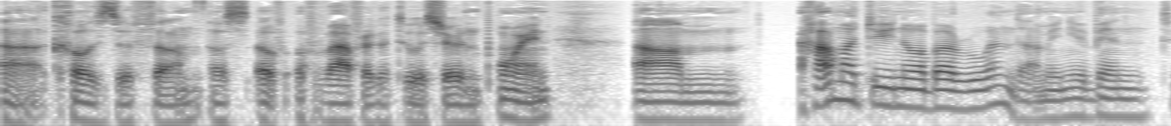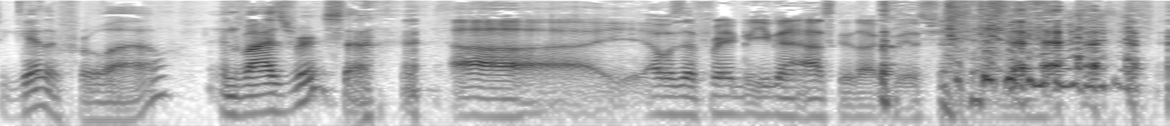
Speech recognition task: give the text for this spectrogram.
uh, coast of, um, of of of Africa to a certain point. Um, how much do you know about Rwanda? I mean, you've been together for a while, and vice versa. Uh, I was afraid you're gonna ask that question.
